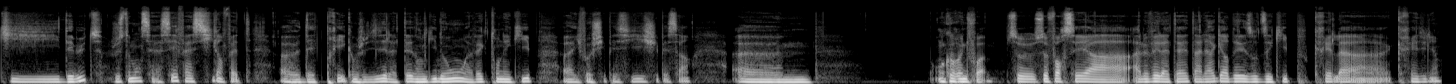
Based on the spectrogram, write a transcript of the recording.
qui débute, justement, c'est assez facile en fait euh, d'être pris, comme je disais, la tête dans le guidon avec ton équipe. Il faut shipper ci, shipper ça. Encore une fois, se, se forcer à, à lever la tête, à aller regarder les autres équipes, créer, la, créer du lien.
